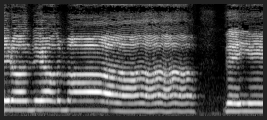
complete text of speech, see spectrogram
bir an yalma değil.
